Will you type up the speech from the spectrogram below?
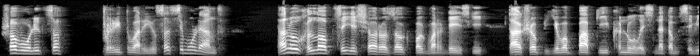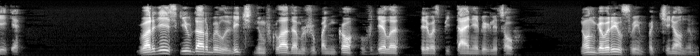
шаволится, — притворился симулянт. — А ну, хлопцы, еще разок по-гвардейски, так, чтоб его бабки икнулась на том свете. — Гвардейский удар был личным вкладом Жупанько в дело перевоспитания беглецов. Он говорил своим подчиненным,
